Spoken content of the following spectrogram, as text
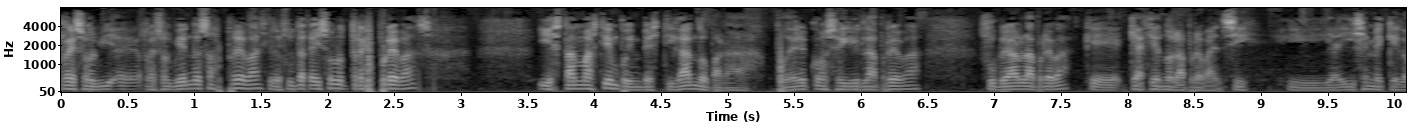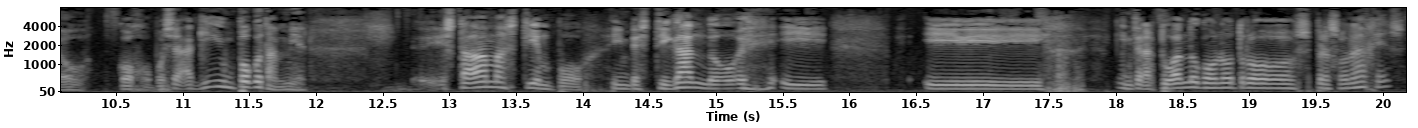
eh, resolviendo esas pruebas y resulta que hay solo tres pruebas y están más tiempo investigando para poder conseguir la prueba, superar la prueba, que, haciendo la prueba en sí. Y ahí se me quedó cojo. Pues aquí un poco también. Estaba más tiempo investigando y, y interactuando con otros personajes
